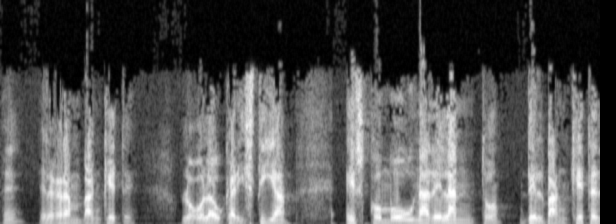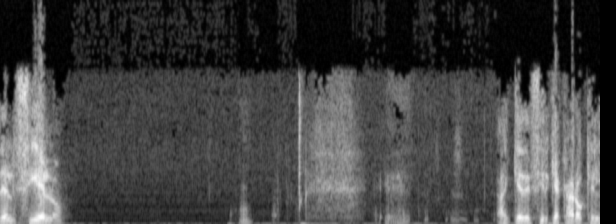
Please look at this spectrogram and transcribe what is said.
¿eh? el gran banquete. Luego la Eucaristía es como un adelanto del banquete del cielo. ¿Eh? hay que decir que claro que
